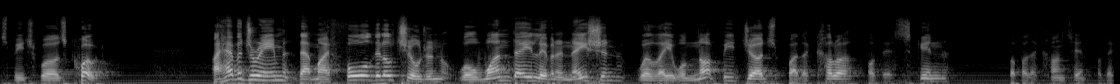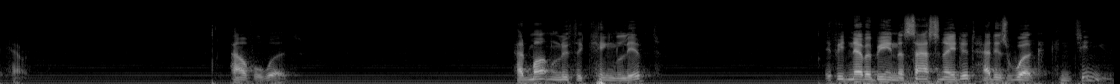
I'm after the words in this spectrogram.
speech was, quote, I have a dream that my four little children will one day live in a nation where they will not be judged by the color of their skin, but by the content of their character. Powerful words. Had Martin Luther King lived, if he'd never been assassinated, had his work continued,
